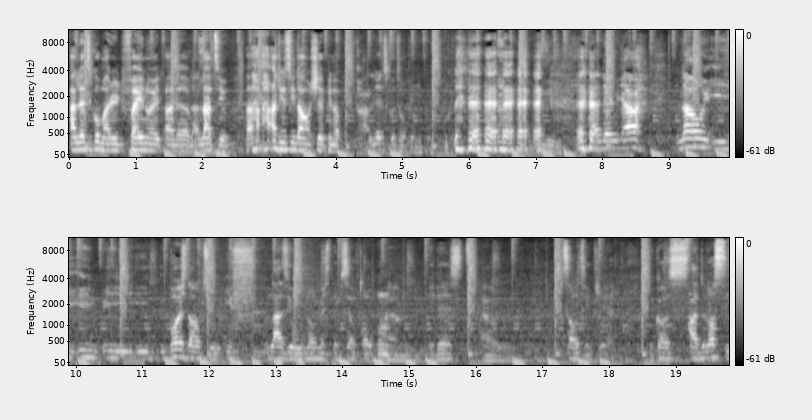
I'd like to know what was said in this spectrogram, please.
Atletico Madrid, Feyenoord, and um, Lazio. Uh, how, do you see that one shaping up? Let's go top in the and then yeah, now it, it, it, it boils down to if Lazio would not mess themselves up Mm. um, against um, Because I do not see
